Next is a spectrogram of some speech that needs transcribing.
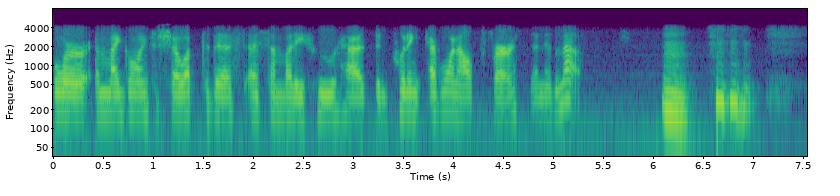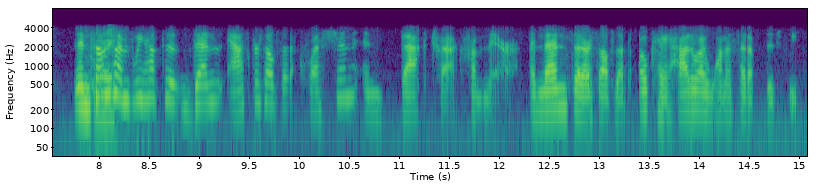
Or am I going to show up to this as somebody who has been putting everyone else first and is a mess? Mm. And Right. sometimes we have to then ask ourselves that question and backtrack from there, and then set ourselves up. Okay, how do I want to set up this week,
